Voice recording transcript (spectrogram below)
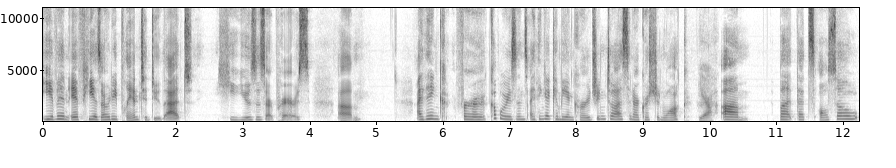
even if he has already planned to do that he uses our prayers um i think for a couple reasons i think it can be encouraging to us in our christian walk Yeah. um, but that's also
